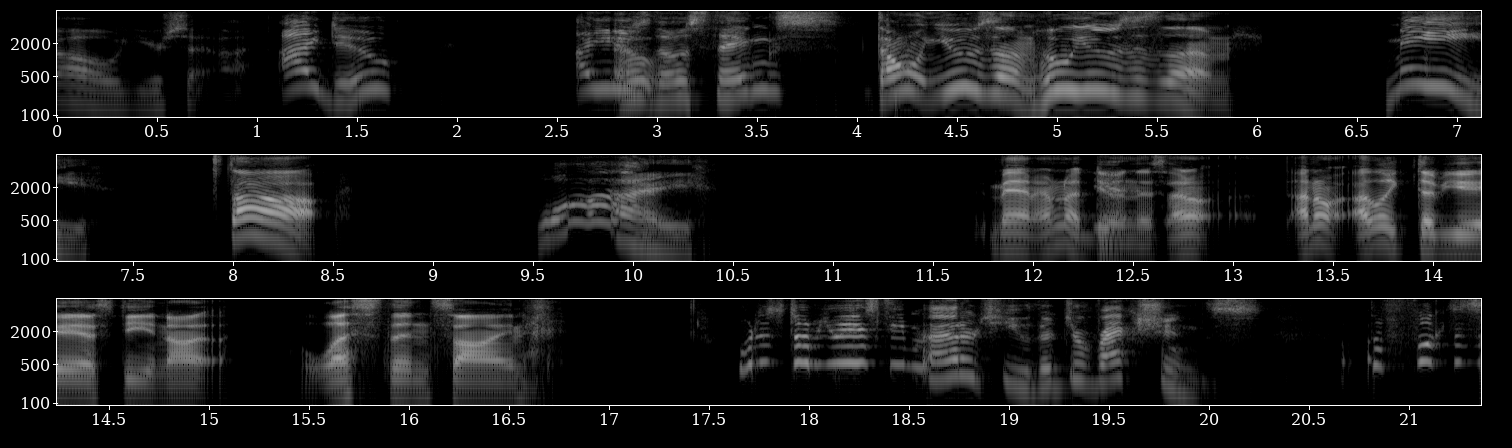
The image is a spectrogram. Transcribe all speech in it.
Oh, you're saying I do. I use Oh. those things. Don't use them. Who uses them? Me. Stop, Why? man. I'm not Yeah. doing this. I don't. I don't. I like WASD, not less than sign. What does WASD matter to you? They're directions. The fuck does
